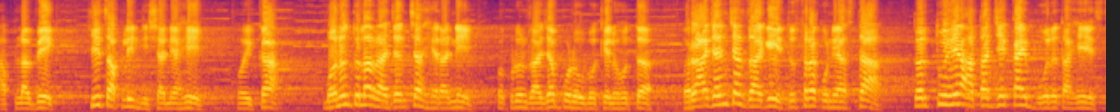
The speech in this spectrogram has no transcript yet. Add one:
आपला वेग हीच आपली निशाणी आहे. होय का? म्हणून तुला राजांच्या हेराने पकडून राजांपुढे उभं केलं होतं. राजांच्या जागी दुसरा कोणी असता तर तू हे आता जे काय बोलत आहेस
